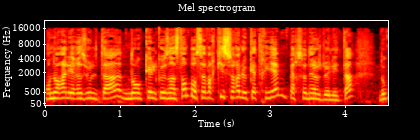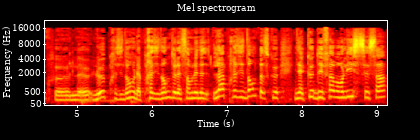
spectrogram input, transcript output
On aura les résultats dans quelques instants pour savoir qui sera le quatrième personnage de l'État. Donc, le, le, président ou la présidente de l'Assemblée nationale. La présidente, parce qu'il n'y a que des femmes en lice, c'est ça?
